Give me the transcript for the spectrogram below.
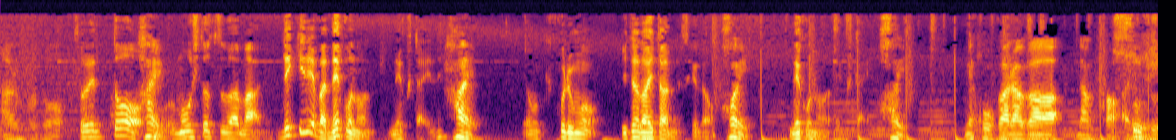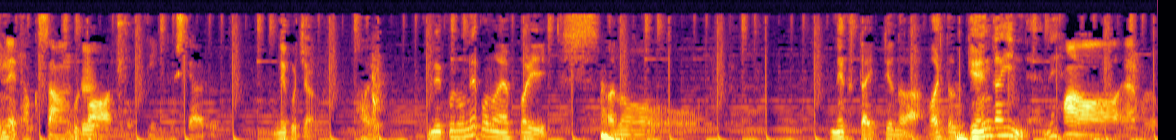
なるほそれと、はいもう一つは、まあ、できれば猫のネクタイね。ど。はい。でもこれもいただいたんですけど、はい。猫のネクタイ。はい。猫柄が、なんか、あれですね、たくさん、バーッとピンとしてある。猫ちゃん。はい。で、この猫のやっぱり、あの、ネクタイっていうのは割と弦がいいんだよね。ああ、なるほど。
